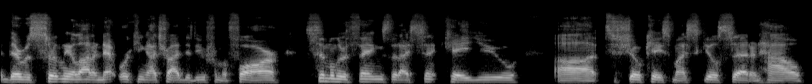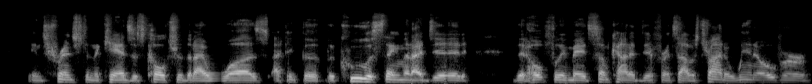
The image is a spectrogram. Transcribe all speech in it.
there was certainly a lot of networking I tried to do from afar, similar things that I sent KU uh, to showcase my skill set and how entrenched in the Kansas culture that I was. I think the the coolest thing that I did that hopefully made some kind of difference. I was trying to win over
